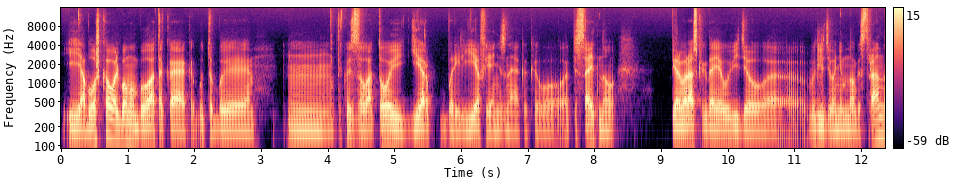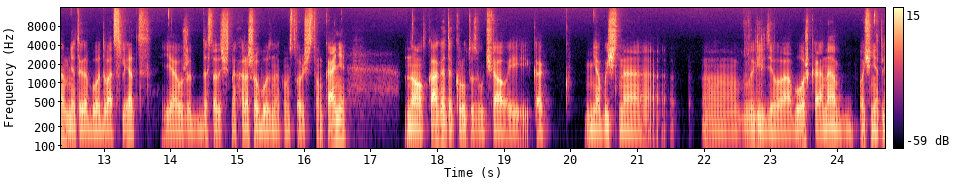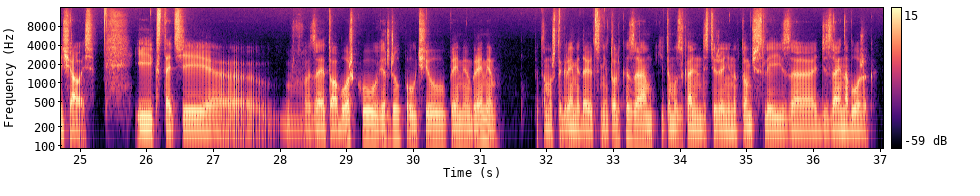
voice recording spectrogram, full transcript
И обложка у альбома была такая, как будто бы м- такой золотой герб, барельеф, я не знаю, как его описать, но Первый раз, когда я увидел, э, выглядело немного странно. Мне тогда было 20 лет. Я уже достаточно хорошо был знаком с творчеством Кани. Но как это круто звучало и как необычно э, выглядела обложка, она очень отличалась. И, кстати, э, за эту обложку Вирджил получил премию Грэмми, потому что Грэмми дается не только за какие-то музыкальные достижения, но в том числе и за дизайн обложек.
